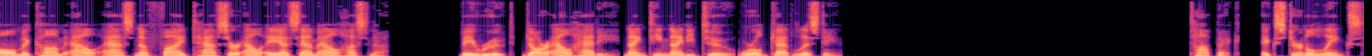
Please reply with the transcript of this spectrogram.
al-Maqam al-Asna fi Tafsir al-Asm al-Husna. Beirut, Dar al-Hadi, 1992. WorldCat listing. External links.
